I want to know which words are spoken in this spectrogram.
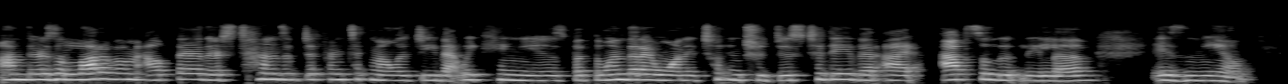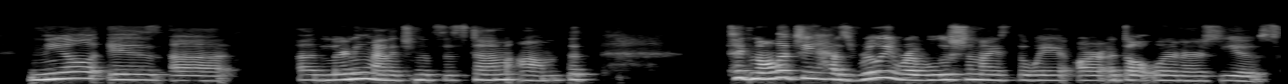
um, there's a lot of them out there, there's tons of different technology that we can use, but the one that I wanted to introduce today that I absolutely love is Neo. Neo is a, a learning management system um, that technology has really revolutionized the way our adult learners use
